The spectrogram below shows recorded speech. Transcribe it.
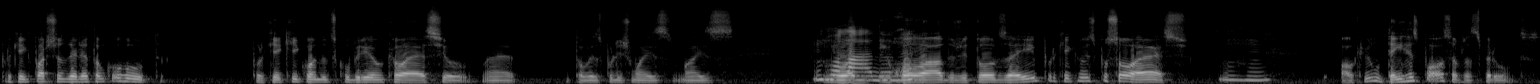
por que, que o partido dele é tão corrupto. Por que, que quando descobriram que o Aécio, né, talvez o político mais, mais Enrolado, né? enrolado de todos aí, por que, que não expulsou o Aécio? Uhum. O Alckmin não tem resposta para essas perguntas.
